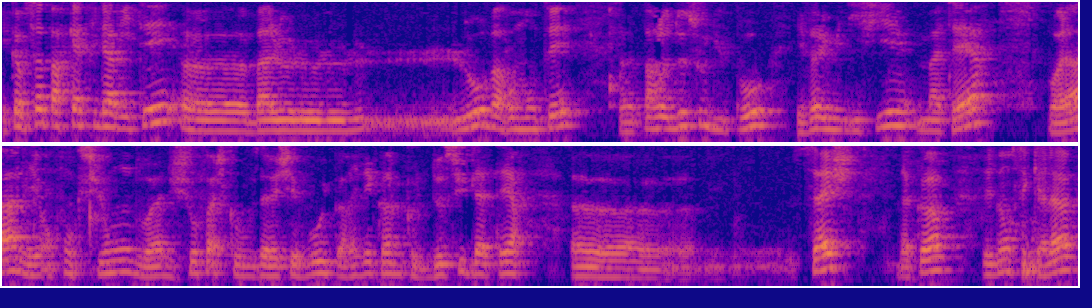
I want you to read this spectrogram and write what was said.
Et comme ça, par capillarité, euh, bah, l'eau va remonter euh, par le dessous du pot et va humidifier ma terre. Voilà, mais en fonction du chauffage que vous avez chez vous, il peut arriver quand même que le dessus de la terre euh, sèche, d'accord Et dans ces cas-là,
